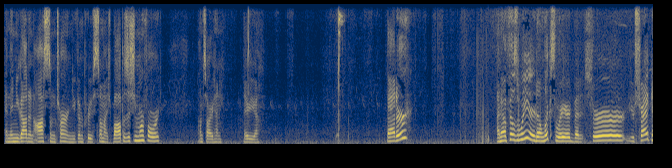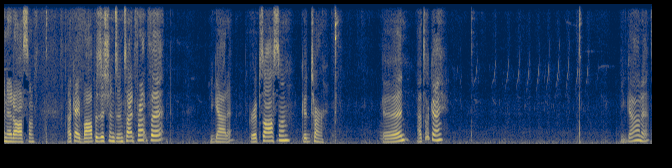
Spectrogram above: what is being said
And then you got an awesome turn. You've improved so much. Ball position more forward. I'm sorry, honey. There you go. Better? I know it feels weird and looks weird, but it's sure, you're striking it awesome. Okay, ball position's inside front foot. You got it. Grip's awesome. Good turn. Good. That's okay. You got it.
